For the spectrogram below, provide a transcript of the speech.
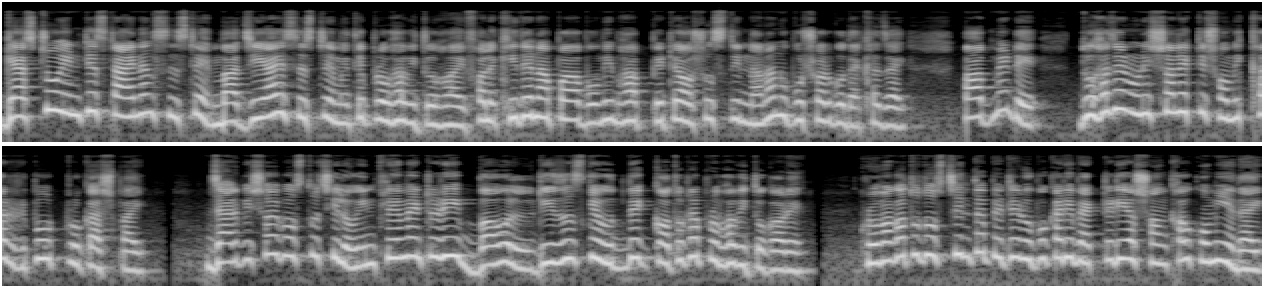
গ্যাস্ট্রো ইন্টেস্টাইনাল সিস্টেম বা জিআই সিস্টেম এতে প্রভাবিত হয়, ফলে খিদে না পাওয়া, বমি ভাব, পেটে অস্বস্তির নানান উপসর্গ দেখা যায়। পাবমেডে দু হাজার উনিশ সালে একটি সমীক্ষার রিপোর্ট প্রকাশ পায়। যার বিষয়বস্তু ছিল ইনফ্লেমেটরি বাউল ডিজিজকে উদ্বেগ কতটা প্রভাবিত করে। ক্রমাগত দুশ্চিন্তা পেটের উপকারী ব্যাকটেরিয়ার সংখ্যাও কমিয়ে দেয়,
